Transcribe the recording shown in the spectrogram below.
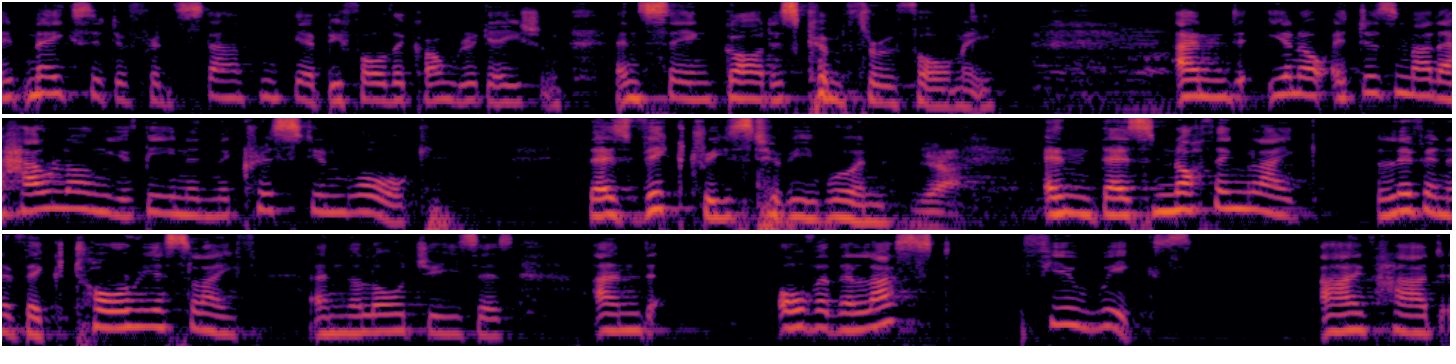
it makes a difference standing here before the congregation and saying, God has come through for me. And, you know, it doesn't matter how long you've been in the Christian walk, there's victories to be won. Yeah. And there's nothing like living a victorious life in the Lord Jesus. And over the last few weeks, I've had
